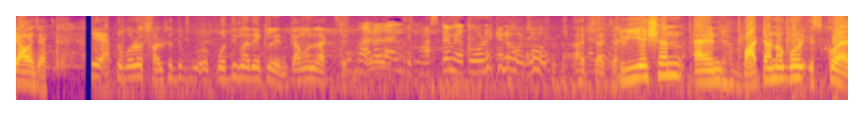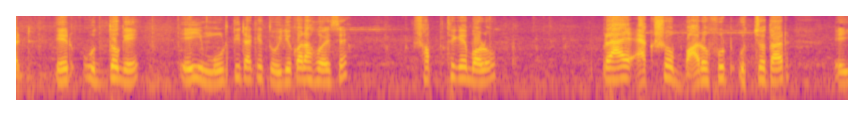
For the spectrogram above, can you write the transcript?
যাওয়া যাক। এত বড় সরস্বতী প্রতিমা দেখলেন কেমন লাগছে? ভালো লাগছে ফার্স্ট টাইম এত বড় এখানে হলো। আচ্ছা আচ্ছা। ক্রিয়েশন অ্যান্ড বাটানগর স্কোয়াড এর উদ্যোগে এই মূর্তিটাকে তৈরি করা হয়েছে। সব থেকে বড় প্রায় একশো বারো ফুট উচ্চতার এই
